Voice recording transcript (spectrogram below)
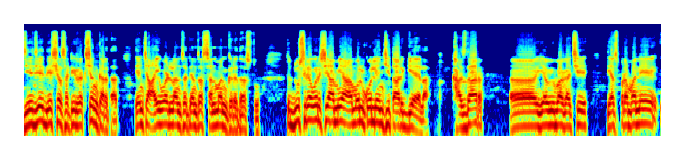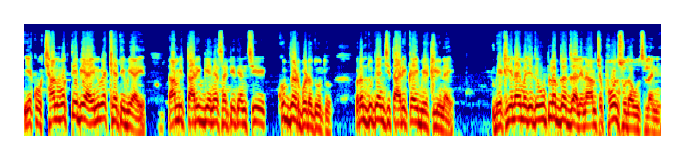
जे जे देशासाठी रक्षण करतात त्यांच्या आईवडिलांचा त्यांचा सन्मान करत असतो. तर दुसऱ्या वर्षी आम्ही अमोल कोल यांची तारीख घ्यायला. खासदार या विभागाचे त्याचप्रमाणे एक छान वक्ते बी आहे आणि व्याख्याते बी आहेत. तर आम्ही तारीख घेण्यासाठी त्यांची खूप धडपडत होतो. परंतु त्यांची तारीख काही भेटली नाही. भेटली नाही म्हणजे ते उपलब्धच झाले ना आमचे फोन सुद्धा उचला नाही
